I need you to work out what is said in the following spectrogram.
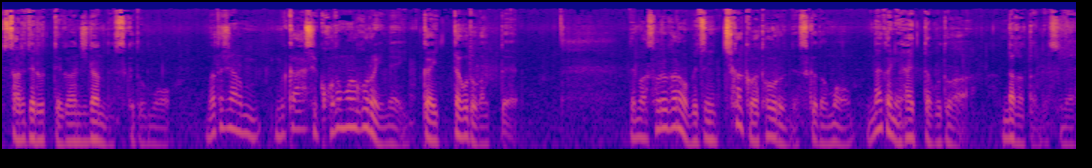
されてるっていう感じなんですけども、私あの、昔子供の頃にね、一回行ったことがあって、で、まあそれからも別に近くは通るんですけども、中に入ったことはなかったんですね。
